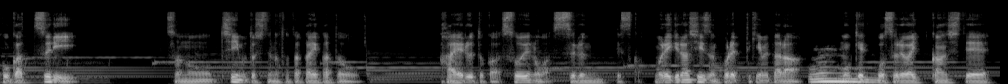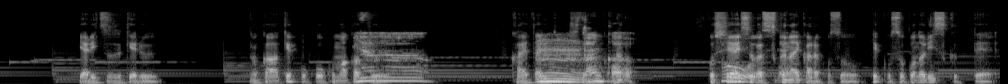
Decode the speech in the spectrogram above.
こう、がっつり、その、チームとしての戦い方を変えるとか、そういうのはするんですか？もうレギュラーシーズンこれって決めたら、もう結構それは一貫してやり続けるのか、結構こう細かくー。変えたりとかして、うんなんかこう試合数が少ないからこそ、結構そこのリスクって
